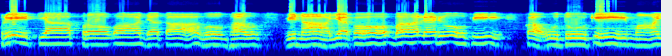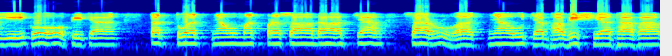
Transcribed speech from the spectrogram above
प्रीत्या प्रोवाजतावुभौ। विनायको बालरूपी कौतुकी मायिकोऽपि च। तत्त्वज्ञौ मत्प्रसादाच्च सर्वज्ञौ च भविष्यतः।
